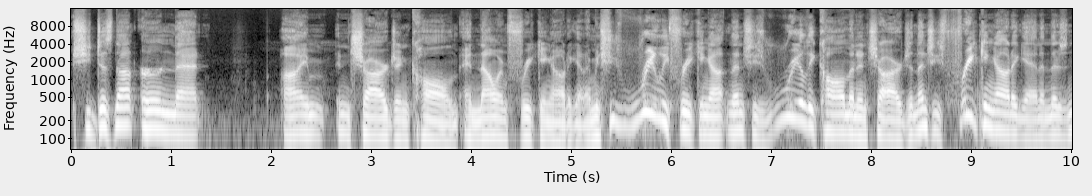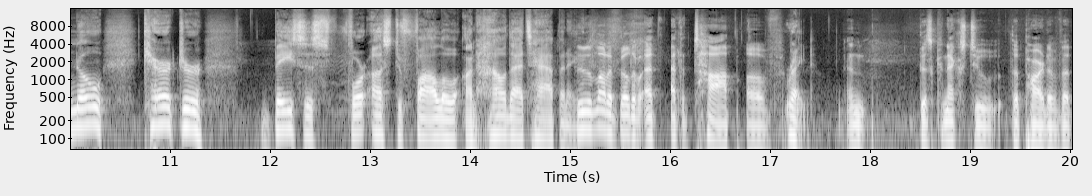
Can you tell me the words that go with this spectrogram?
she does not earn that. I'm in charge and calm, and now I'm freaking out again. I mean, she's really freaking out, and then she's really calm and in charge, and then she's freaking out again, and there's no character basis for us to follow on how that's happening. There's a lot of buildup at, at the top of Right. and this connects to the part of the,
